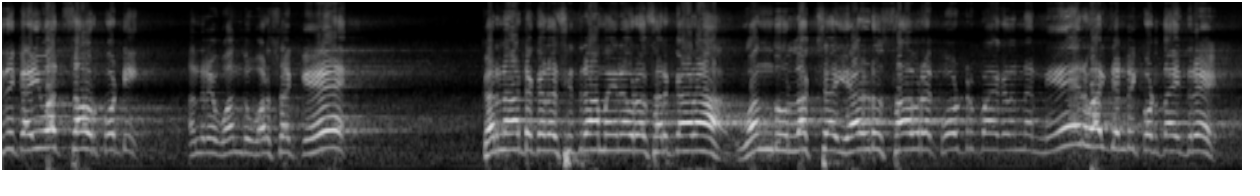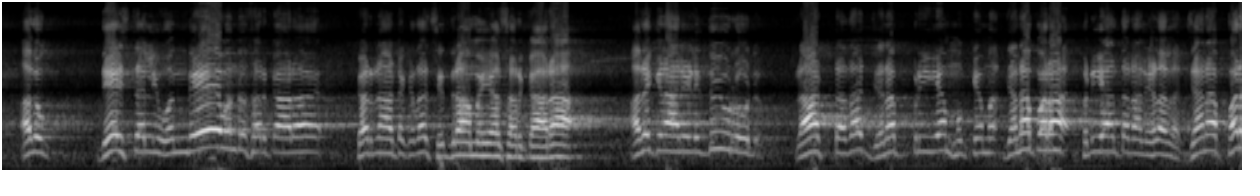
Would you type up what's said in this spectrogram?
ಇದಕ್ಕೆ ಐವತ್ತು ಸಾವಿರ ಕೋಟಿ. ಅಂದರೆ ಒಂದು ವರ್ಷಕ್ಕೆ ಕರ್ನಾಟಕದ ಸಿದ್ದರಾಮಯ್ಯನವರ ಸರ್ಕಾರ ಒಂದು ಲಕ್ಷ ಎರಡು ಸಾವಿರ ಕೋಟಿ ರೂಪಾಯಿಗಳನ್ನು ನೇರವಾಗಿ ಜನರಿಗೆ ಕೊಡ್ತಾ ಇದ್ರೆ ಅದು ದೇಶದಲ್ಲಿ ಒಂದೇ ಒಂದು ಸರ್ಕಾರ, ಕರ್ನಾಟಕದ ಸಿದ್ದರಾಮಯ್ಯ ಸರ್ಕಾರ. ಅದಕ್ಕೆ ನಾನು ಹೇಳಿದ್ದು ಇವರು ರಾಷ್ಟ್ರದ ಜನಪ್ರಿಯ ಮುಖ್ಯಮ, ಜನಪರ ಪ್ರಿಯ ಅಂತ ನಾನು ಹೇಳಲ್ಲ, ಜನಪರ.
